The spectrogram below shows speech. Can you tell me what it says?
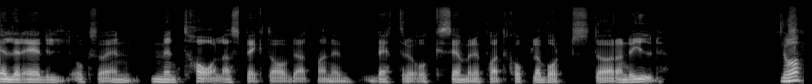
Eller är det också en mental aspekt av det, att man är bättre och sämre på att koppla bort störande ljud? Ja.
